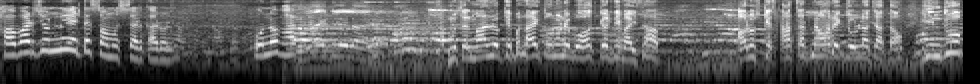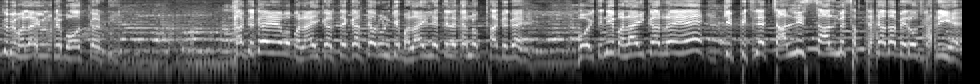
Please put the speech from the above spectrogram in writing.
সবার জন্যই এটা সমস্যার কারণ मुसलमान लोग की भलाई तो उन्होंने बहुत कर दी भाई साहब। और उसके साथ साथ मैं और एक जोड़ना चाहता हूँ। हिंदुओं की भी भलाई उन्होंने बहुत कर दी। थक गए हैं वो भलाई करते करते और उनकी भलाई लेते लेते हम लोग थक गए हैं। वो इतनी भलाई कर रहे हैं कि पिछले 40 साल में सबसे ज़्यादा बेरोजगारी है।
